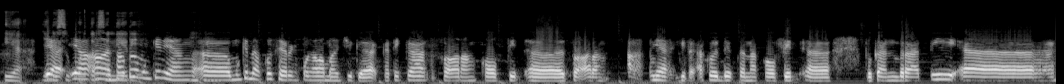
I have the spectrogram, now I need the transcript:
Iya, jadi ya, ya uh, sendiri. satu mungkin yang Mhm. uh, mungkin aku sharing pengalaman juga ketika seorang COVID, uh, seorang ya gitu, aku kena COVID, uh, bukan berarti uh,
